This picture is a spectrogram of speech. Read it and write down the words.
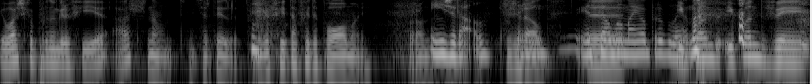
Eu acho que a pornografia, acho, não, tenho certeza, a pornografia está feita para o homem. Pronto. Em geral. sim. geral. Esse é o Eh, meu maior E problema. quando, e quando vê,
